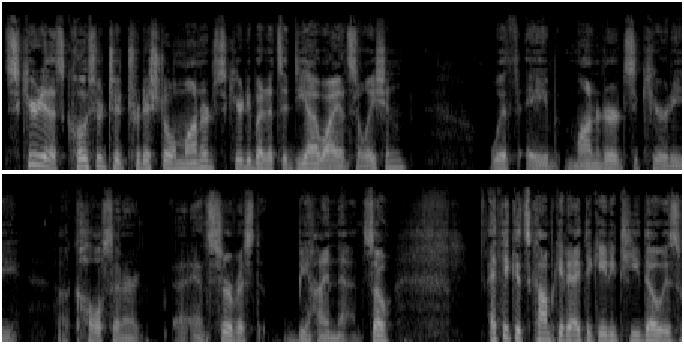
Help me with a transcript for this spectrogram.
security that's closer to traditional monitored security, but it's a DIY installation with a monitored security uh, call center uh, and service behind that. So I think it's complicated. I think ADT though is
